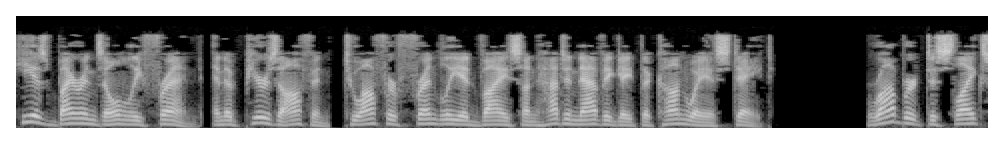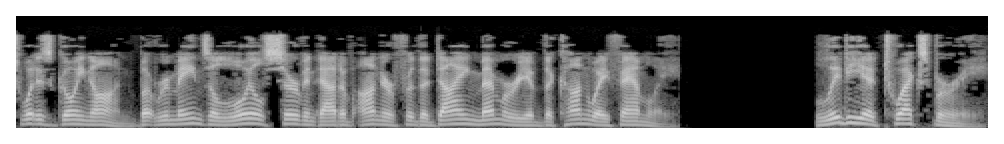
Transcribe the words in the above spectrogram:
He is Byron's only friend, and appears often, to offer friendly advice on how to navigate the Conway estate. Robert dislikes what is going on but remains a loyal servant out of honor for the dying memory of the Conway family. Lydia Twexbury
